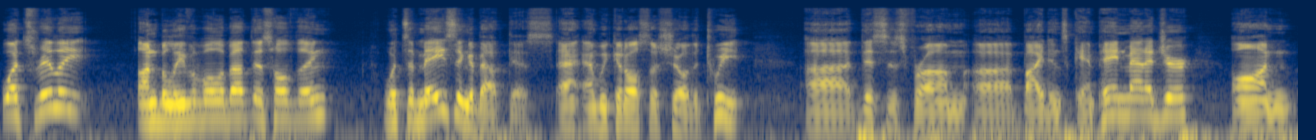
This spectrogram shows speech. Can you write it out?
what's really unbelievable about this whole thing? What's amazing about this, and, we could also show the tweet. Uh, this is from uh, Biden's campaign manager on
